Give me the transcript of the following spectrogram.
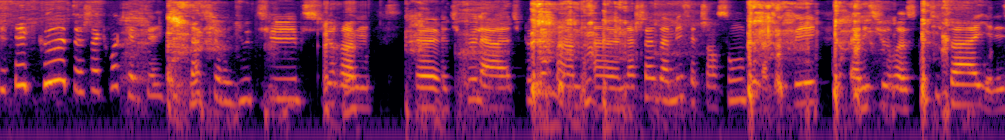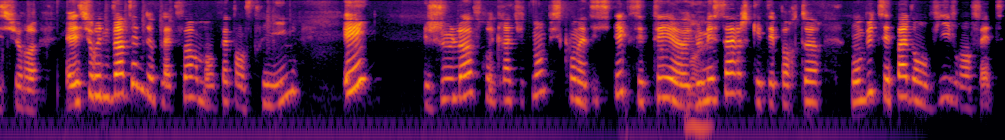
Écoute, à chaque fois que quelqu'un écoute ça sur YouTube, sur, euh, euh, tu peux la, tu peux faire un- un- la chasamer cette chanson pour la trouver. Elle est sur euh, Spotify, elle est sur, elle est sur une vingtaine de plateformes en fait en streaming. Et je l'offre gratuitement puisqu'on a décidé que c'était euh, Ouais. le message qui était porteur. Mon but c'est pas d'en vivre en fait,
